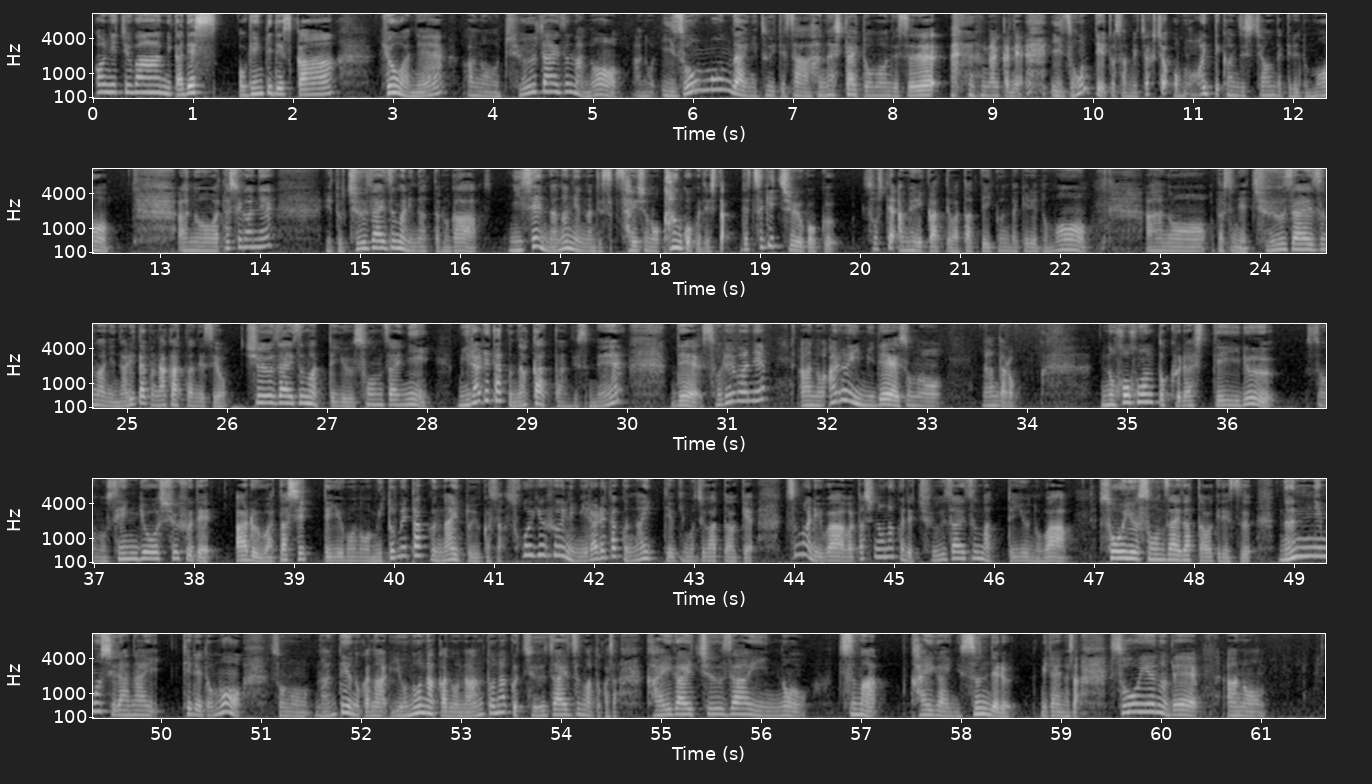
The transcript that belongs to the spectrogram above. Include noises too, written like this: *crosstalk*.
こんにちは、ミカです。お元気ですか？今日はね、あの、駐在妻の、あの、依存問題についてさ、話したいと思うんです。*laughs* なんかね、依存って言うとさ、めちゃくちゃ重いって感じしちゃうんだけれども、あの、私がね、えっと、駐在妻になったのが2007年なんです。最初の韓国でした。で、次中国、そしてアメリカって渡っていくんだけれども、あの私ね駐在妻になりたくなかったんですよ駐在妻っていう存在に見られたくなかったんですねでそれはねあのある意味でそのなんだろうのほほんと暮らしているその専業主婦である私っていうものを認めたくないというかさそういうふうに見られたくないっていう気持ちがあったわけ。つまりは私の中で駐在妻っていうのはそういう存在だったわけです。何にも知らないけれどもその何て言うのかな世の中のなんとなく駐在妻とかさ海外駐在員の妻海外に住んでるみたいなさそういうのであの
